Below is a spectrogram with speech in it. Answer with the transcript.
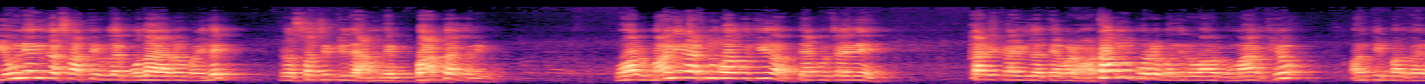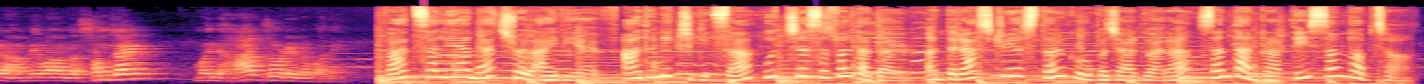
युनियनका साथीहरूलाई बोलाएर मैले र सचिवजीले हामीले वार्ता गऱ्यौँ। उहाँहरू मानिराख्नु भएको थिएन। त्यहाँको नि कार्यकारीलाई त्यहाँबाट हटाउनु पऱ्यो भनेर उहाँहरूको माग थियो। अन्तिममा गएर हामीले उहाँहरूलाई सम्झायौँ। मैले हात जोडेर भने। वात्सल्य नेचुरल आइभीएफ आधुनिक चिकित्सा उच्च सफलता दर अन्तर्राष्ट्रिय स्तरको उपचारद्वारा सन्तान प्राप्ति सम्भव छ।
